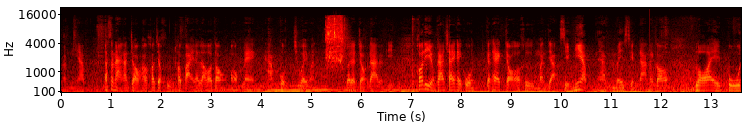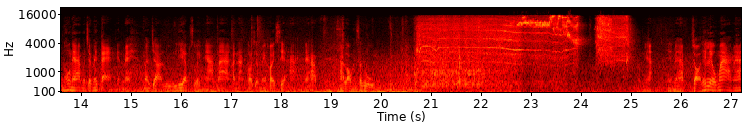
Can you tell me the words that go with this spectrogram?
แบบนี้ครับ ลักษณะการเจาะเขาเขาจะขูดเข้าไปแล้วเราก็ต้องออกแรงนะครับกดช่วยมัน ก็จะเจาะได้แบบนี้ ข้อดีของการใช้ไขควงกระแทกเจาะก็คือมันจะเสียงเงียบนะครับไม่เสียงดังแล้วก็รอยปูนพวกนี้มันจะไม่แตกเห็นไหมมันจะรูเรียบสวยงามมากผนังเราจะไม่ค่อยเสียหายนะครับอลองสักรูนึ่เห็นไหมครับเจาะได้เร็วมากนะ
